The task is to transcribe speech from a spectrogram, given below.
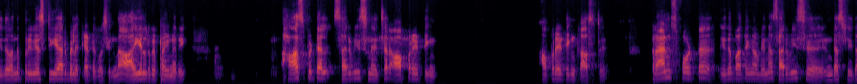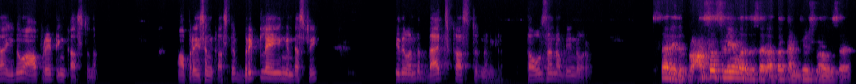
இது வந்து ப்ரீவியஸ் டிஆர்பியில் கேட்ட கொஸ்டின் தான். Oil refinery hospital service nature operating operating cost transport இது பார்த்தீங்க அப்படின்னா சர்வீஸ் இண்டஸ்ட்ரி தான். இதுவும் ஆப்ரேட்டிங் காஸ்ட்டு தான். Operation cost brick laying industry இது வந்து பேட்ச் காஸ்ட்டுன்னு நினைக்கிறேன். தௌசண்ட் அப்படின்னு வரும். சார் இது ப்ராசஸ்லயே வருது சார். அதான் கன்ஃபியூஷன் ஆகுது சார்.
